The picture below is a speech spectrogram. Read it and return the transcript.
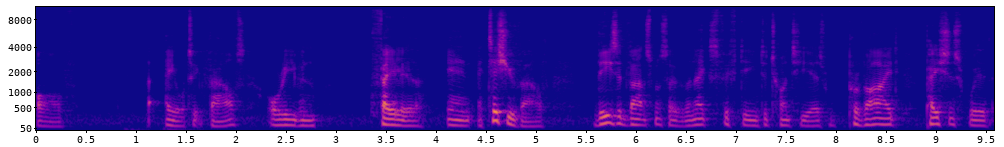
of aortic valves, or even failure in a tissue valve, these advancements over the next 15 to 20 years will provide patients with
